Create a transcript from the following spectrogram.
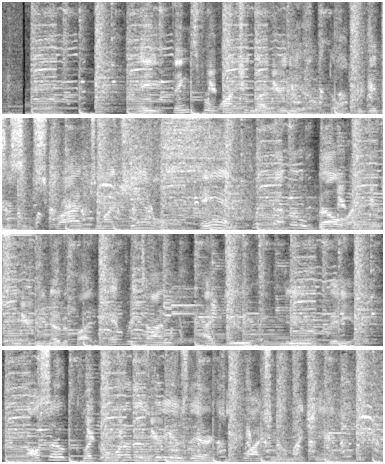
Hey, thanks for watching my video. Don't forget to subscribe to my channel and click that little bell right there so you can be notified every time I do a new video. Also, click on one of those videos there. Keep watching on my channel.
